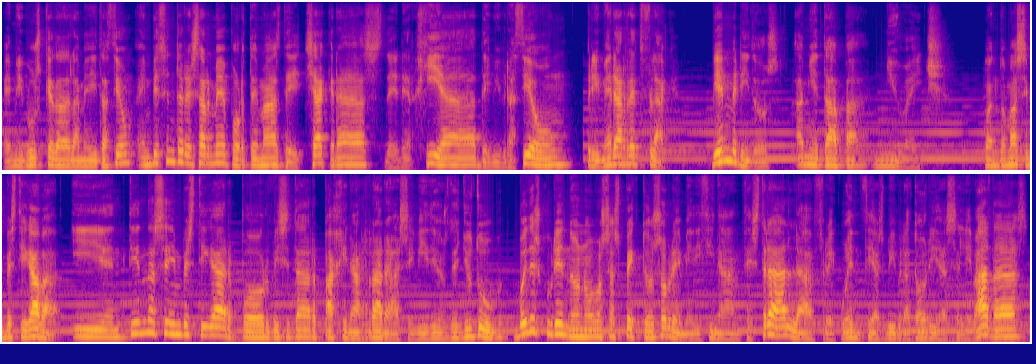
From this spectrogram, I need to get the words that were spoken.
En mi búsqueda de la meditación empiezo a interesarme por temas de chakras, de energía, de vibración... Primera red flag. Bienvenidos a mi etapa New Age. Cuanto más investigaba, y entiéndase investigar por visitar páginas raras y vídeos de YouTube, voy descubriendo nuevos aspectos sobre medicina ancestral, las frecuencias vibratorias elevadas...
